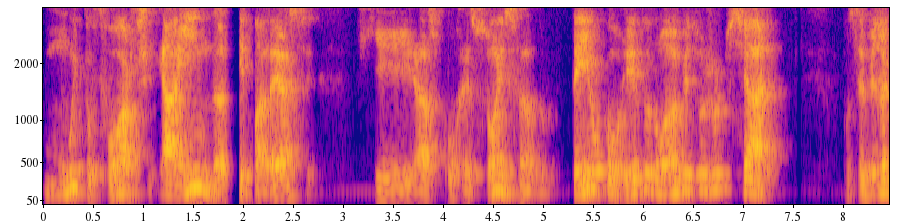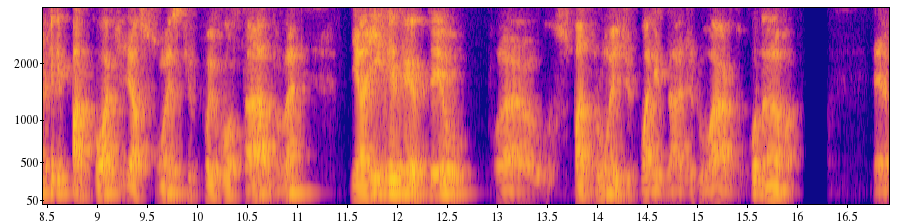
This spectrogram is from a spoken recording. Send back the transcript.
muito forte, ainda me parece que as correções, Sandro, têm ocorrido no âmbito judiciário. Você veja aquele pacote de ações que foi votado, né? E aí reverteu os padrões de qualidade do ar do CONAMA. É,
